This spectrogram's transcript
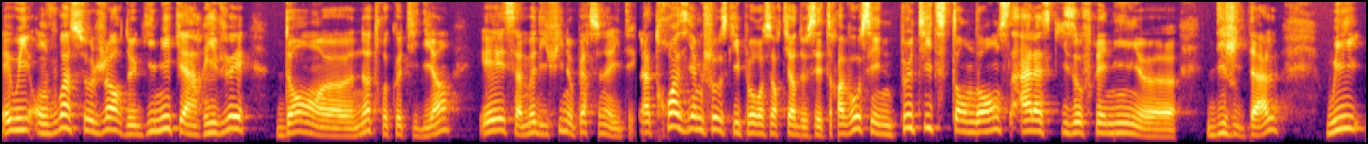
Et oui, on voit ce genre de gimmick arriver dans euh, notre quotidien et ça modifie nos personnalités. La troisième chose qui peut ressortir de ces travaux, c'est une petite tendance à la schizophrénie euh, digitale. Oui,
